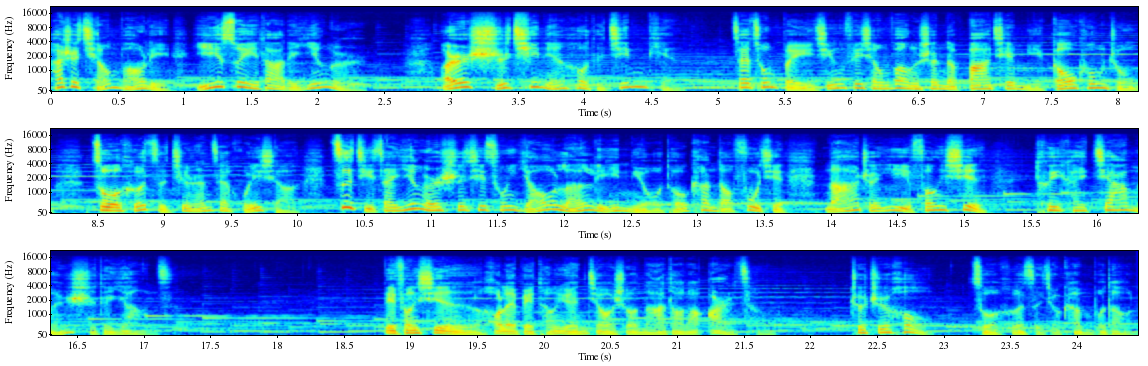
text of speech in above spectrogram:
还是襁褓里一岁大的婴儿，而十七年后的今天，在从北京飞向望山的八千米高空中，佐和子竟然在回想自己在婴儿时期从摇篮里扭头看到父亲拿着一封信推开家门时的样子。那封信后来被藤原教授拿到了二层，这之后佐和子就看不到了，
